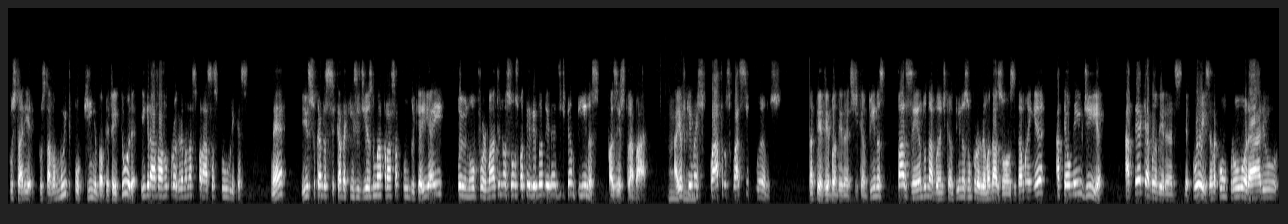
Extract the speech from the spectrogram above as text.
custaria, custava muito pouquinho para a prefeitura, e gravava o programa nas praças públicas. Né? Isso cada, cada 15 dias numa praça pública. E aí foi um novo formato e nós fomos para a TV Bandeirantes de Campinas fazer esse trabalho. Aí eu fiquei mais quatro, quase cinco anos na TV Bandeirantes de Campinas, fazendo na Band Campinas um programa das 11 da manhã até o meio-dia. Até que a Bandeirantes, depois, ela comprou o horário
